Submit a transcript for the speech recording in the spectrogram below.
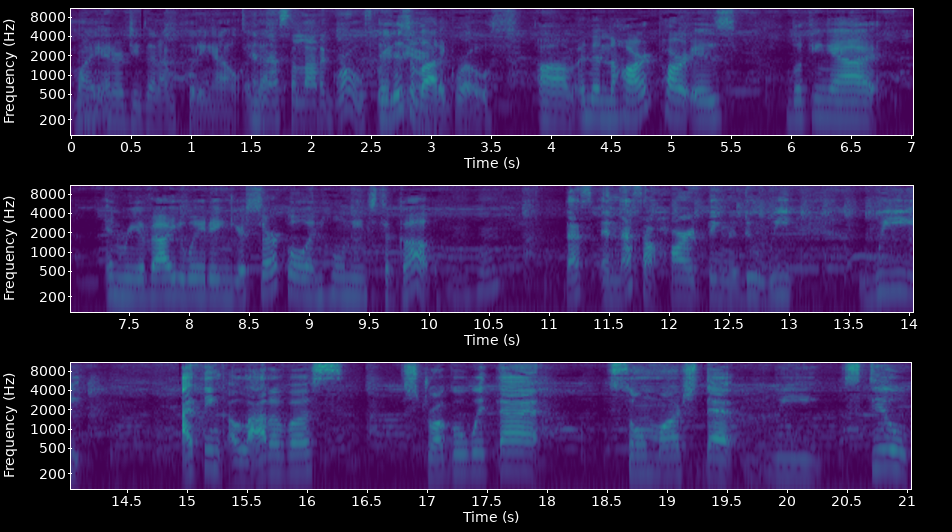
my energy that I'm putting out, and that- that's a lot of growth. it right is a lot of growth. Um, and then the hard part is looking at and reevaluating your circle and who needs to go. that's and that's a hard thing to do we we i think a lot of us struggle with that so much that we still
